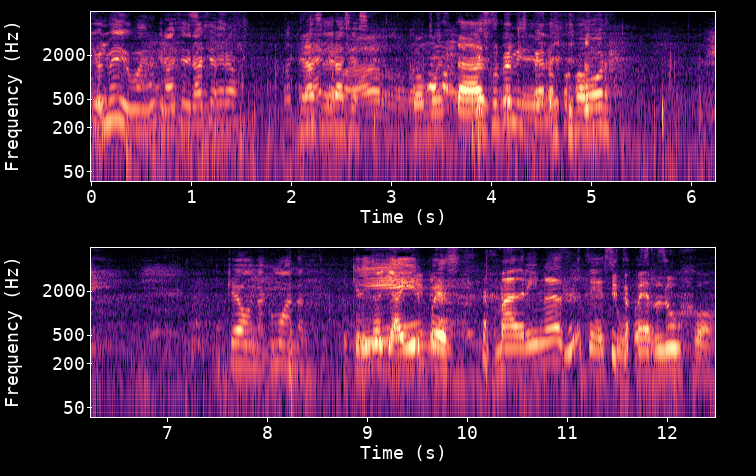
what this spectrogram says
yo en medio, bueno, gracias, gracias. Gracias, gracias. ¿Cómo estás? Disculpen mis pelos, por favor. ¿Qué onda? ¿Cómo andan? Mi querido Yair, pues, madrinas de super lujo.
